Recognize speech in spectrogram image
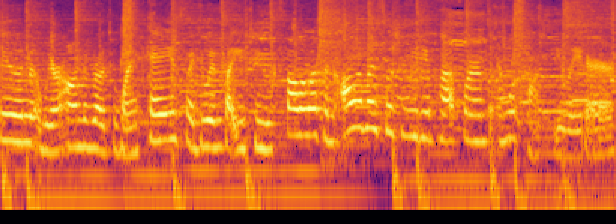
soon. We are on the road to 1K, so I do invite you to follow us on all of our social media platforms and we'll talk to you later.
